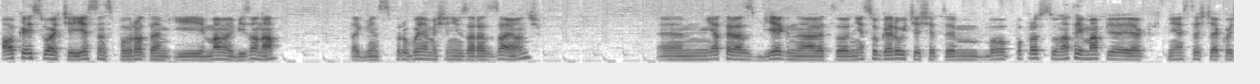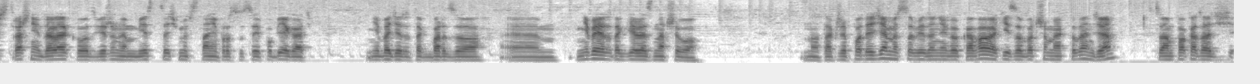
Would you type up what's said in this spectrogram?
Okej, słuchajcie, jestem z powrotem i mamy bizona. Tak więc spróbujemy się nim zaraz zająć. Ja teraz biegnę, ale to nie sugerujcie się tym, bo po prostu na tej mapie, jak nie jesteście jakoś strasznie daleko od zwierzyny, jesteśmy w stanie po prostu sobie pobiegać. Nie będzie to tak bardzo, em, nie będzie to tak wiele znaczyło. No, także podejdziemy sobie do niego kawałek i zobaczymy jak to będzie. Chcę wam pokazać e,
